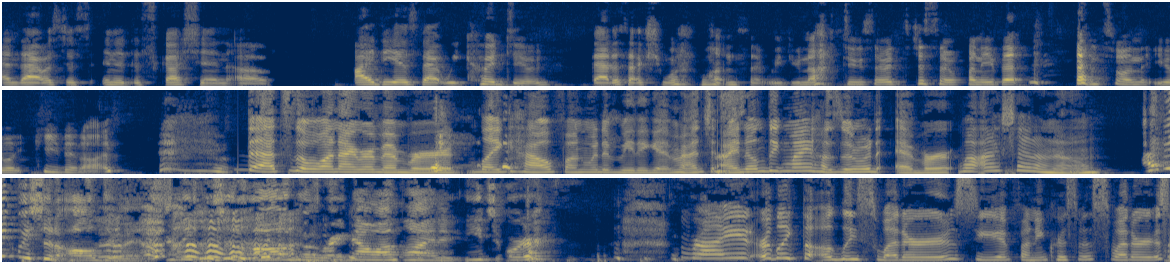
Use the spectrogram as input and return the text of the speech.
and that was just in a discussion of ideas that we could do that is actually one of the ones that we do not do so it's just so funny that that's one that you like keyed in on that's the one I remember. like, how fun would it be to get matched? I don't think my husband would ever. Well, actually, I don't know. I think we should all do it. I think we should all go right now online and each order. right? Or like the ugly sweaters. You get funny Christmas sweaters.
